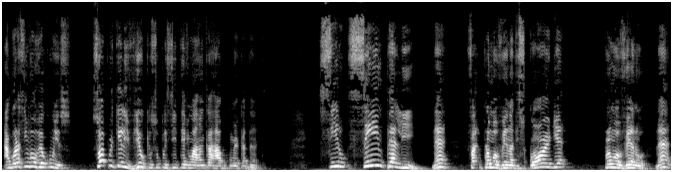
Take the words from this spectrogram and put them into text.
Agora se envolveu com isso. Só porque ele viu que o Suplicy teve um arranca-rabo com o Mercadante. Ciro sempre ali, né? Promovendo a discórdia, promovendo né,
